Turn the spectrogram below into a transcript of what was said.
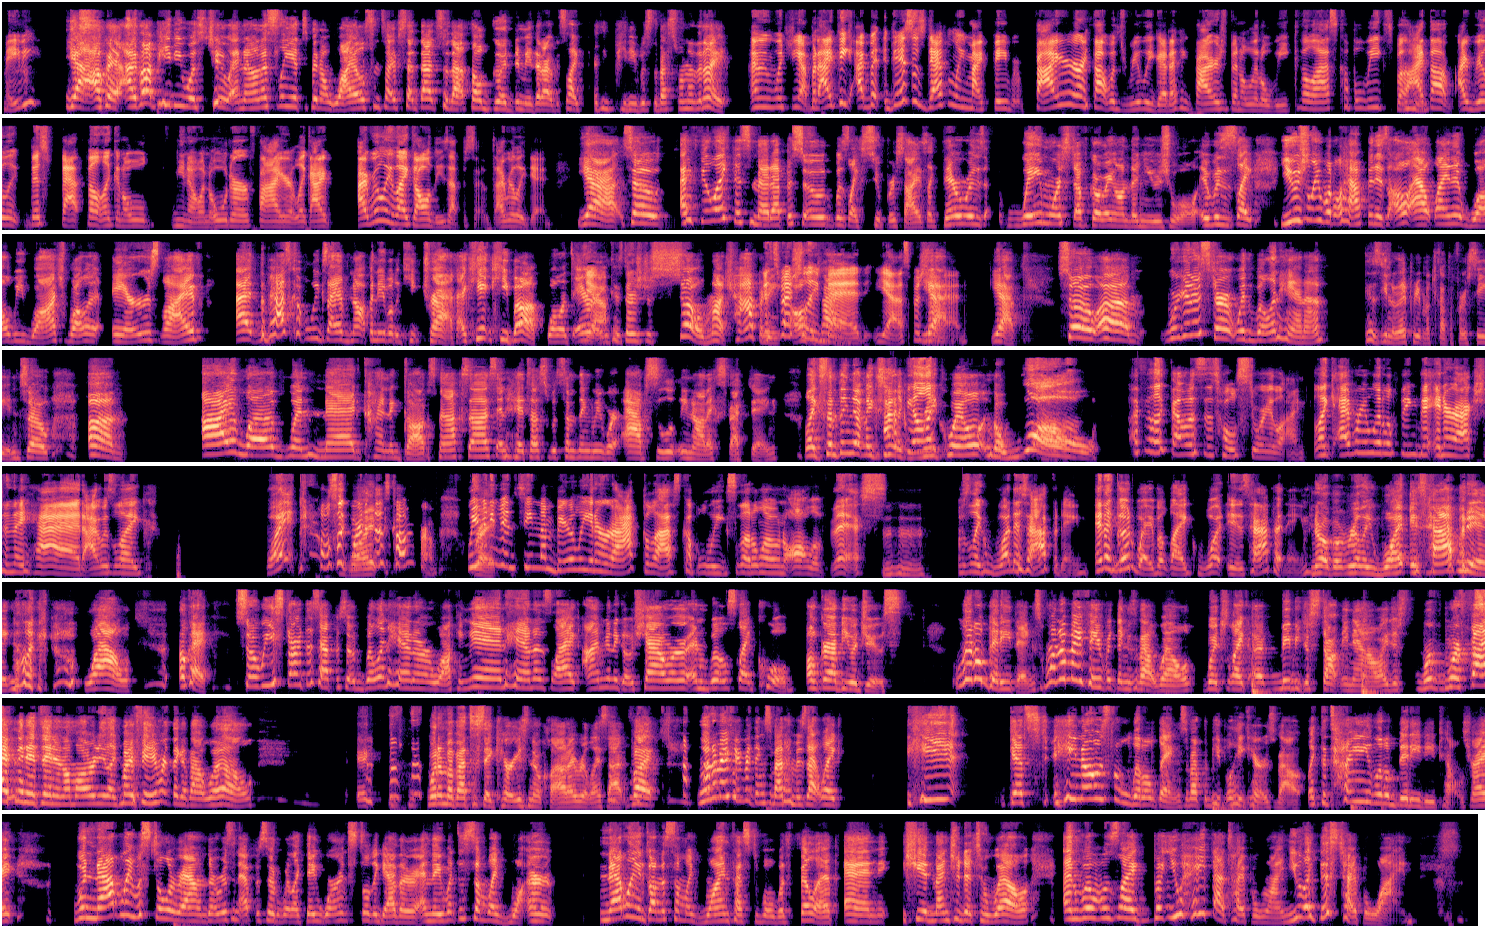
maybe. Yeah, okay. I thought PD was too. And honestly, it's been a while since I've said that. So that felt good to me that I was like, I think PD was the best one of the night. I mean, which yeah, but I think I but this is definitely my favorite. Fire I thought was really good. I think Fire's been a little weak the last couple weeks, but I mm-hmm. thought I really this that felt like an old you know an older Fire. Like I I really liked all these episodes. I really did. Yeah. So I feel like this med episode was like supersized. Like there was way more stuff going on than usual. It was like usually what'll happen is I'll outline it while we watch, while it airs live. I, the past couple weeks I have not been able to keep track. I can't keep up while it's airing Yeah. because there's just so much happening. all the especially. Med. Yeah, especially Yeah. Med. Yeah. So um we're gonna start with Will and Hannah because you know they pretty much got the first scene. So um I love when Med kind of gobsmacks us and hits us with something we were absolutely not expecting. Like something that makes you I like feel like- recoil and go, whoa. I feel like that was this whole storyline. Like every little thing, the interaction they had, I was like, what? I was like, where did this come from? We Right. haven't even seen them barely interact the last couple weeks, let alone all of this. Mm-hmm. Was like, what is happening? In a good way, but like, what is happening? No, but really, what is happening? Like, wow. Okay, so we start this episode. Will and Hannah are walking in. Hannah's like, I'm gonna go shower, and Will's like, cool, I'll grab you a juice. Little bitty things. One of my favorite things about Will, which like uh, maybe just stop me now. I just we're we're five minutes in, and I'm already like my favorite thing about Will. It- what I'm about to say carries no cloud. I realize that, but one of my favorite things about him is that like he gets he knows the little things about the people he cares about like the tiny little bitty details right? When natalie was still around there was an episode where like they weren't still together and they went to some like or natalie had gone to some like wine festival with philip and she had mentioned it to will and will was like but you hate that type of wine. You like this type of wine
